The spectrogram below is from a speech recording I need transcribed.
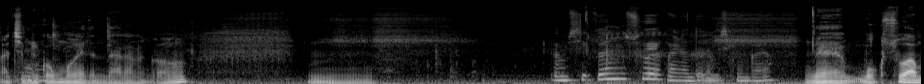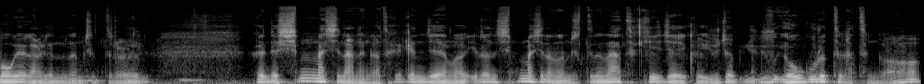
아침을 네. 꼭 먹어야 된다라는 거. 음식은 수에 관련된 음식인가요? 네 목수와 목에 관련된 음식들을 그 이제 신맛이 나는 것. 그러니까 이제 뭐 이런 신맛이 나는 음식들이나 특히 이제 그 유접 유, 요구르트 같은 거.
